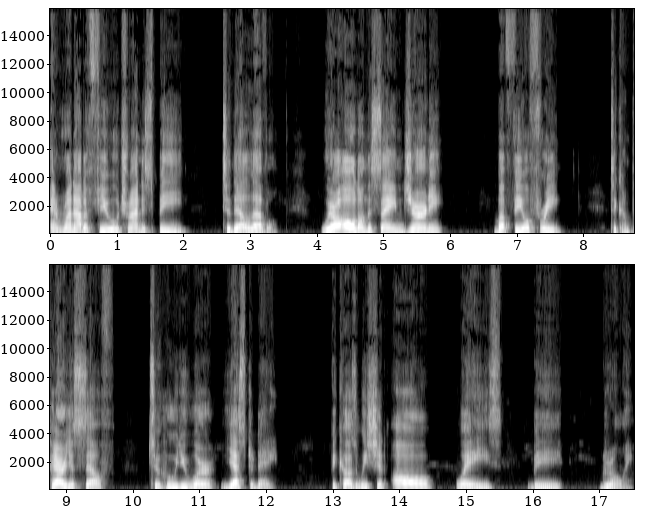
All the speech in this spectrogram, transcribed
and run out of fuel trying to speed to their level. We are all on the same journey, but feel free to compare yourself to who you were yesterday because we should always be growing.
